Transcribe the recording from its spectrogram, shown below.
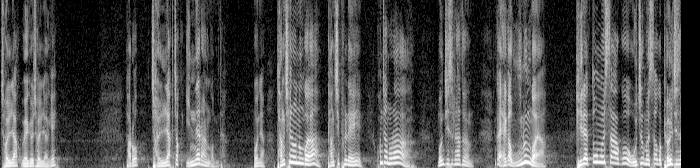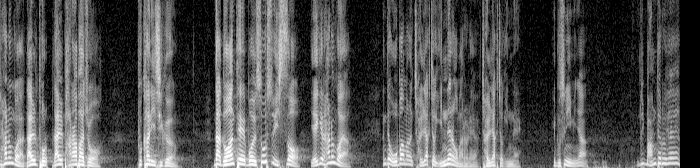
전략, 외교 전략이 바로 전략적 인내라는 겁니다. 뭐냐? 방치해 놓는 거야. 방치 플레이. 혼자 놀아. 뭔 짓을 하든. 그러니까 애가 우는 거야. 길에 똥을 싸고 오줌을 싸고 별짓을 하는 거야. 날, 도, 날 바라봐줘. 북한이 지금. 나 너한테 뭘 쏠 수 있어. 얘기를 하는 거야. 근데 오바마는 전략적 인내라고 말을 해요. 전략적 인내. 이게 무슨 의미냐? 네 마음대로 해.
